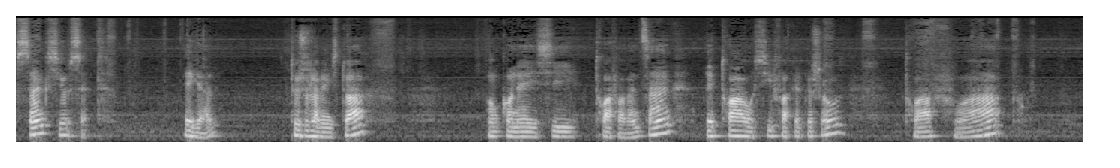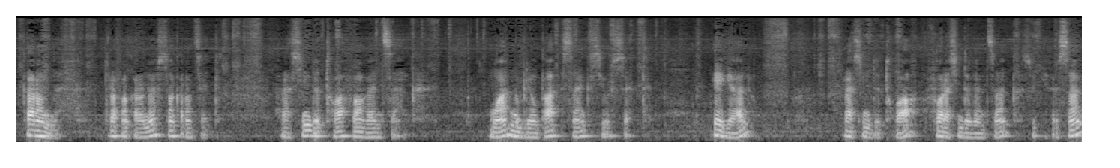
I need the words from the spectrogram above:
5 sur 7 égale, toujours la même histoire, on connaît ici 3 fois 25 et 3 aussi fois quelque chose. 3 fois 49. 3 fois 49, 147. Racine de 3 fois 25. Moins, n'oublions pas, 5 sur 7. Égal, racine de 3 fois racine de 25, ce qui fait 5.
